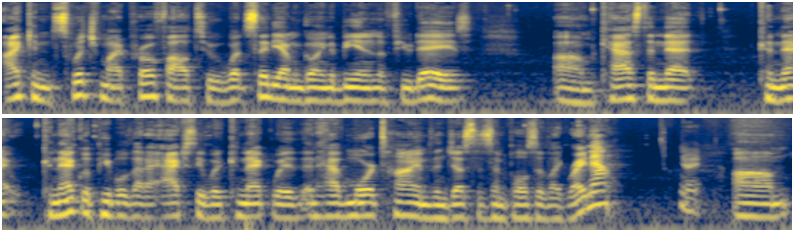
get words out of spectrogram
I can switch my profile to what city I'm going to be in in a few days, um, cast the net, connect connect with people that I actually would connect with, and have more time than just as impulsive like right now. Right. Um,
